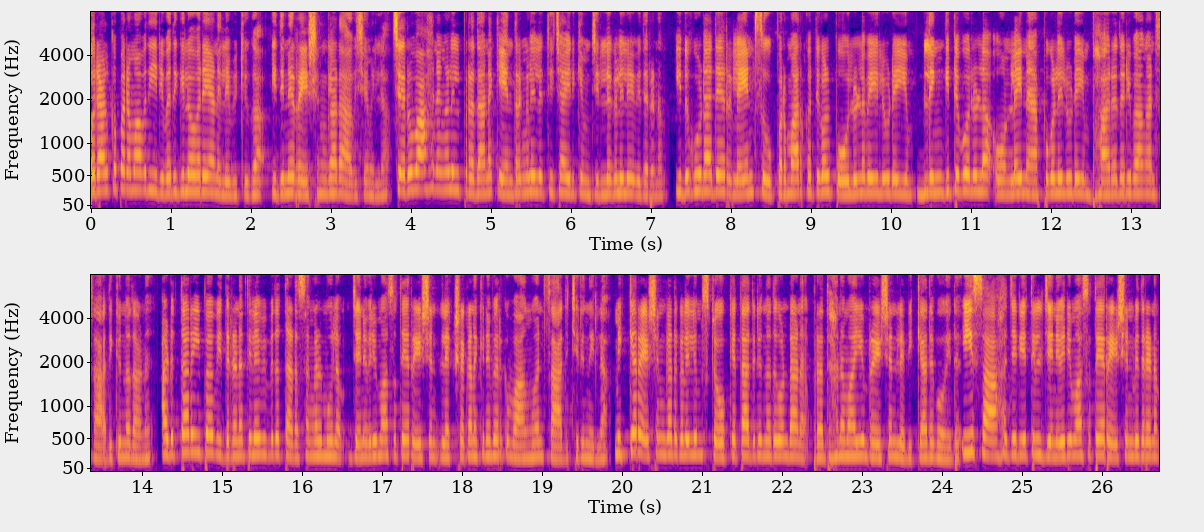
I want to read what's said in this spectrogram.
ഒരാൾക്ക് പരമാവധി ഇരുപത് കിലോ വരെയാണ് ലഭിക്കുക. ഇതിന് റേഷൻ കാർഡ് ആവശ്യമില്ല. ചെറുവാഹനങ്ങളിൽ പ്രധാന കേന്ദ്രങ്ങളിൽ എത്തിച്ചായിരിക്കും ജില്ലകളിലെ വിതരണം. ഇതുകൂടാതെ റിലയൻസ് സൂപ്പർ മാർക്കറ്റുകൾ പോലുള്ളവയിലൂടെയും ബ്ലിങ്കിറ്റ് പോലുള്ള ഓൺലൈൻ ആപ്പുകളിലൂടെയും ഭാരതരി വാങ്ങാൻ സാധിക്കുന്നതാണ്. അടുത്ത അറിയിപ്പ് വിതരണത്തിലെ വിവിധ തടസ്സങ്ങൾ മൂലം ജനുവരി മാസത്തെ റേഷൻ ലക്ഷക്കണക്കിന് പേർക്ക് വാങ്ങുവാൻ സാധിച്ചിരുന്നില്ല. മിക്ക റേഷൻ കടകളിലും സ്റ്റോക്ക് എത്താതിരുന്നത് കൊണ്ടാണ് പ്രധാനമായും റേഷൻ ലഭിക്കാതെ പോയത്. ഈ സാഹചര്യത്തിൽ ജനുവരി മാസത്തെ റേഷൻ വിതരണം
